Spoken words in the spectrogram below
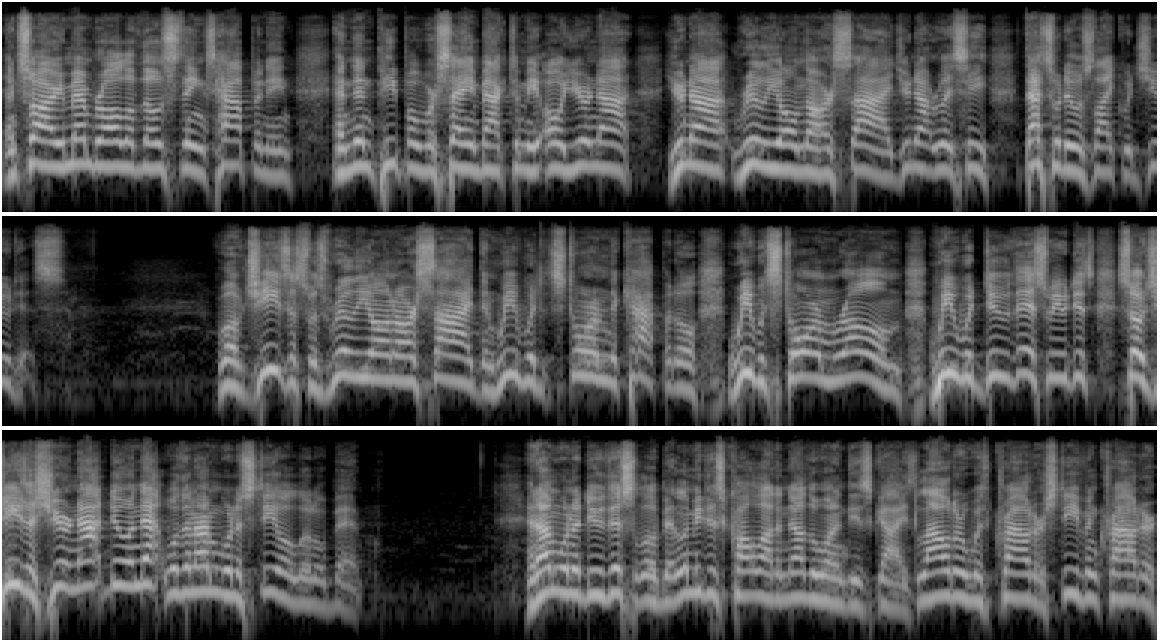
And so I remember all of those things happening, and then people were saying back to me, "Oh, you're not, you're not really on our side. You're not really." See, that's what it was like with Judas. Well, if Jesus was really on our side, then we would storm the Capitol. We would storm Rome. We would do this. We would do this. So, Jesus, you're not doing that. Well, then I'm going to steal a little bit. And I'm going to do this a little bit. Let me just call out another one of these guys. Louder with Crowder, Steven Crowder,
